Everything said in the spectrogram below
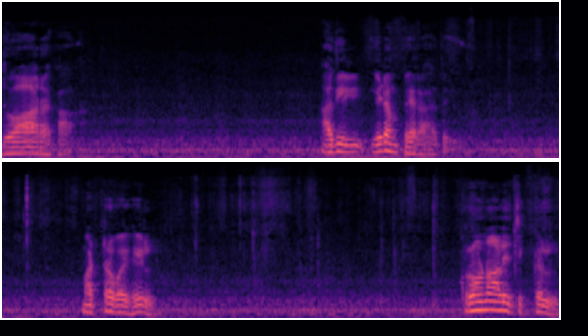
துவாரகா. அதில் இடம்பெறாது மற்றவைகள் குரோனாலஜிக்கல்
